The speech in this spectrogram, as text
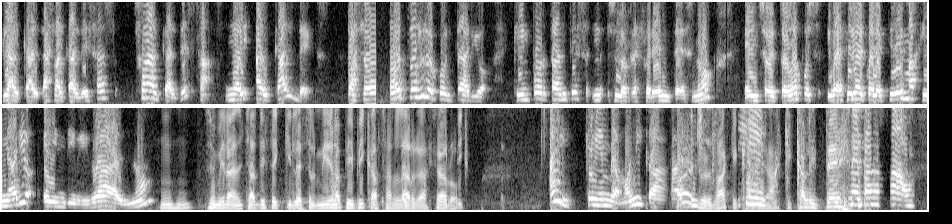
la alcal- las alcaldesas son alcaldesas, no hay alcaldes. Pasaba todo lo contrario. Qué importantes son los referentes, ¿no? En sobre todo, pues iba a decir el colectivo imaginario e individual, ¿no? Sí, mira, el chat dice Kiles, el mío era pipi cazar largas, claro. ¡Ay, qué bien veo a Mónica! Ah, es verdad, qué Sí. calidad, qué calité. me he pasado.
